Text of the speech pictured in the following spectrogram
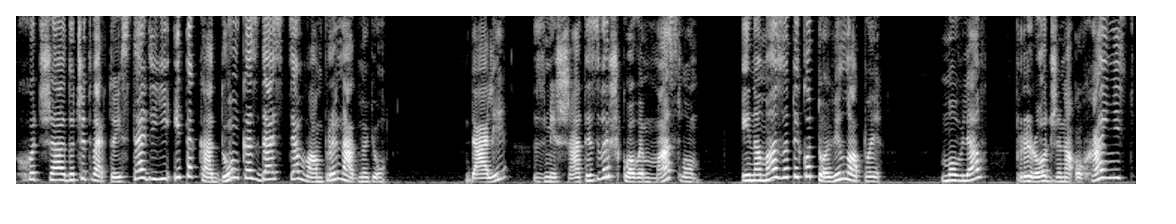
Хоча до четвертої стадії і така думка здасться вам принадною. Далі змішати з вершковим маслом і намазати котові лапи. Мовляв, природжена охайність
